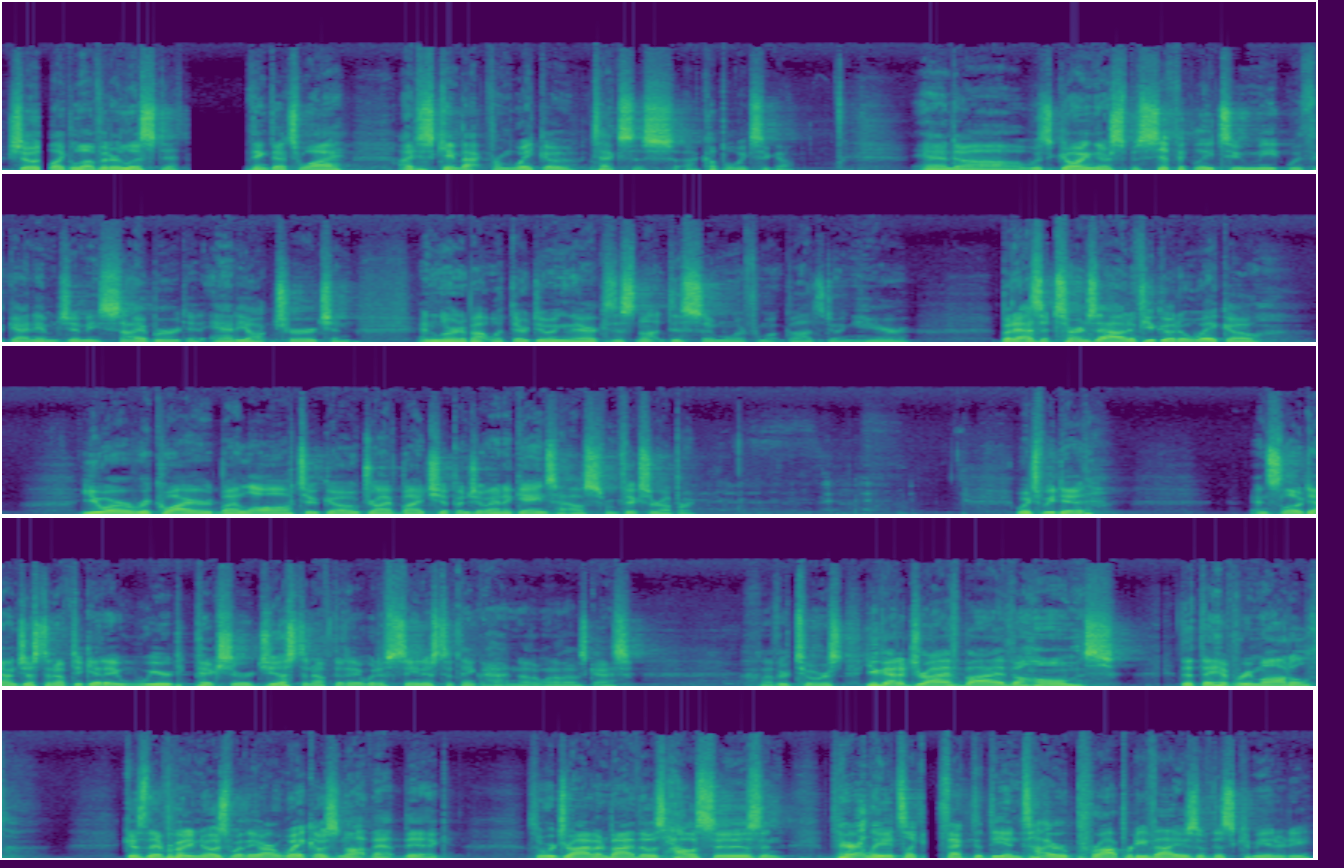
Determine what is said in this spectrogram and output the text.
shows like Love It or List It. I think that's why I just came back from Waco, Texas, a couple weeks ago. And uh, was going there specifically to meet with a guy named Jimmy Seibert at Antioch Church and, and learn about what they're doing there, because it's not dissimilar from what God's doing here. But as it turns out, if you go to Waco, you are required by law to go drive by Chip and Joanna Gaines' house from Fixer Upper, which we did, and slowed down just enough to get a weird picture, just enough that they would have seen us to think, ah, another one of those guys, another tourist. You got to drive by the homes that they have remodeled because everybody knows where they are. Waco's not that big. So we're driving by those houses, and apparently it's like affected the entire property values of this community.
